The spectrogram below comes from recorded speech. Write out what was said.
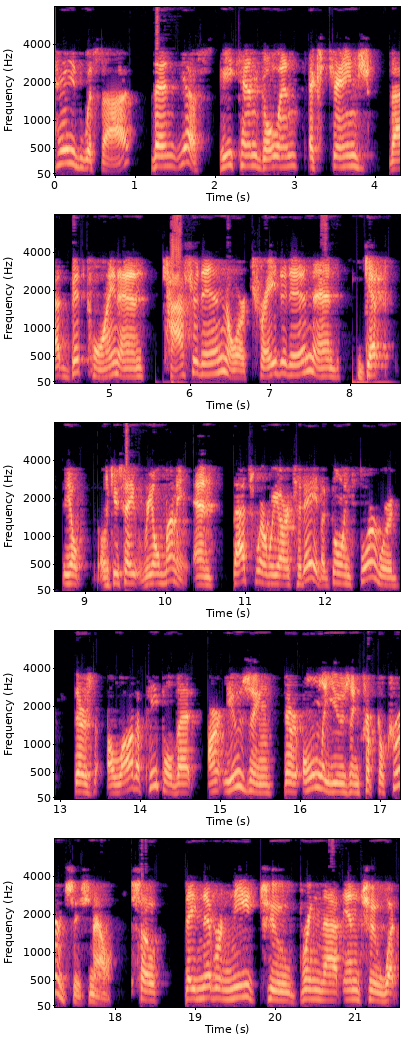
paid with that, then yes, he can go and exchange that Bitcoin and cash it in or trade it in and get, you know, like you say, real money. And that's where we are today. But going forward, there's a lot of people that aren't using, they're only using cryptocurrencies now. So they never need to bring that into what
